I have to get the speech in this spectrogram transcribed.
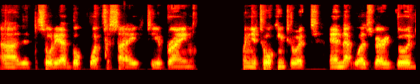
uh, this audio book, What to Say to Your Brain when you're talking to it. And that was very good.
